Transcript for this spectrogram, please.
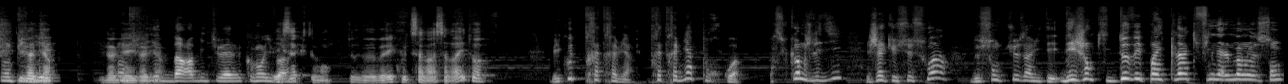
Mon Il va bien. Il va bien, il va bien. de bar habituel. Comment il va? Exactement. Euh, bah écoute, ça va, ça va et toi? Mais écoute, très très bien. Très très bien. Pourquoi? Parce que comme je l'ai dit, j'accueille ce soir de somptueux invités. Des gens qui devaient pas être là, qui finalement le sont.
